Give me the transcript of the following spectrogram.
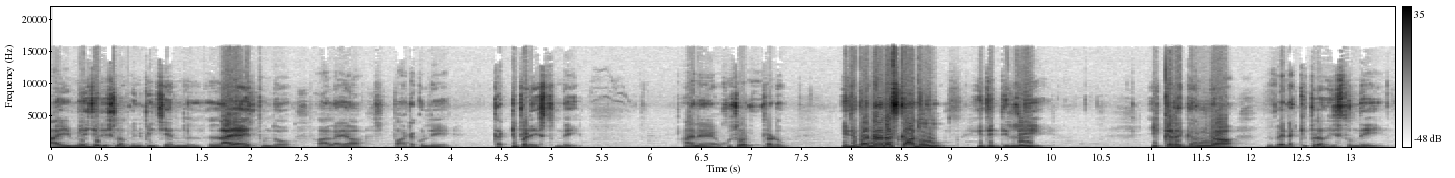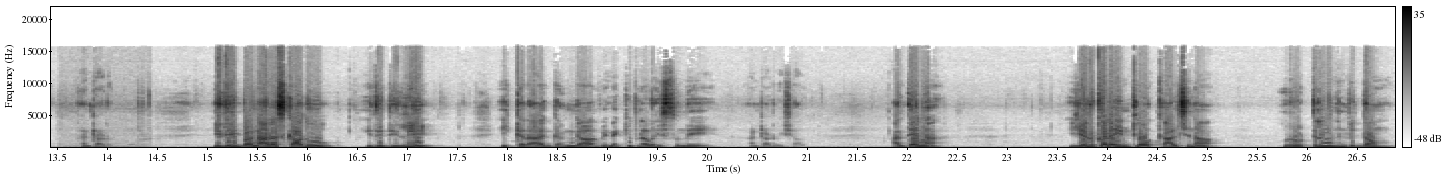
ఆ ఇమేజరీస్లో వినిపించే లయ ఎత్తుందో ఆ లయ పాఠకుల్ని కట్టిపడేస్తుంది ఆయన ఒక చోట్లాడు ఇది బనారస్ కాదు ఇది ఢిల్లీ. ఇక్కడ గంగ వెనక్కి ప్రవహిస్తుంది అంటాడు. ఇది బనారస్ కాదు ఇది ఢిల్లీ. ఇక్కడ గంగా వెనక్కి ప్రవహిస్తుంది అంటాడు విశాల్. అంతేనా? ఎలుకల ఇంట్లో కాల్చిన రొట్టెలను తినిపిద్దాం.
